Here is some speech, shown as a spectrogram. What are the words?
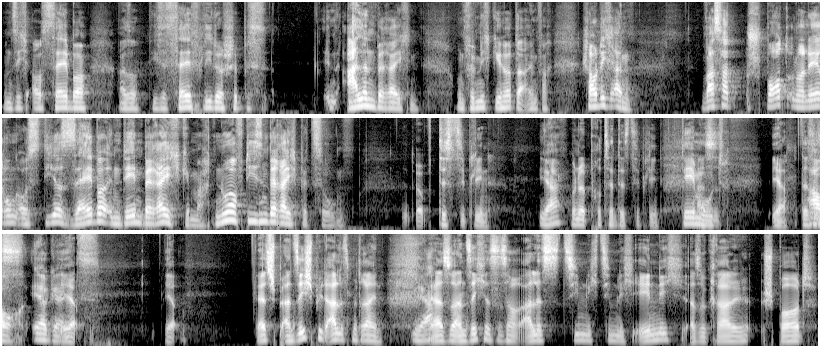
und sich auch selber, also dieses Self-Leadership ist in allen Bereichen. Und für mich gehört da einfach. Schau dich an. Was hat Sport und Ernährung aus dir selber in dem Bereich gemacht? Nur auf diesen Bereich bezogen. Disziplin. Ja? 100% Disziplin. Demut. Also, ja, das auch. ist. Ehrgeiz. Ja. Das sp- an sich spielt alles mit rein. Ja. Also an sich ist es auch alles ziemlich, ziemlich ähnlich. Also gerade Sport,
